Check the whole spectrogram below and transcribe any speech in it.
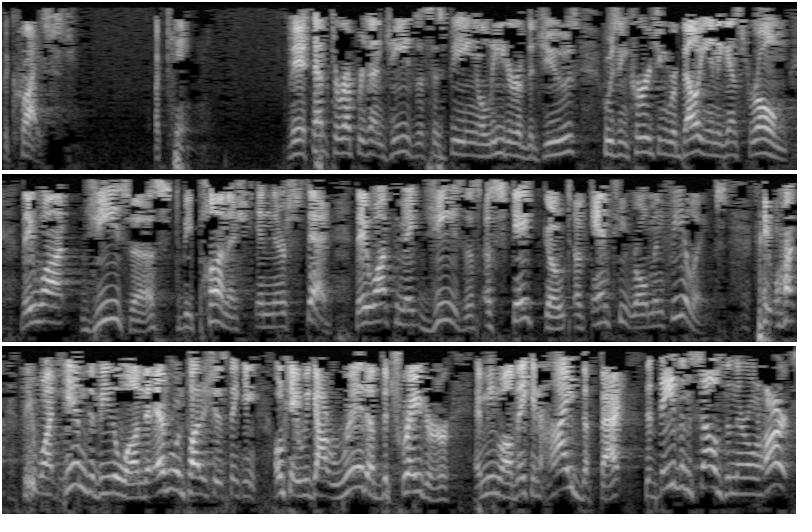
the Christ, a king. They attempt to represent Jesus as being a leader of the Jews who is encouraging rebellion against Rome. They want Jesus to be punished in their stead. They want to make Jesus a scapegoat of anti-Roman feelings. They want, they want him to be the one that everyone punishes thinking, okay, we got rid of the traitor, and meanwhile they can hide the fact that they themselves in their own hearts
